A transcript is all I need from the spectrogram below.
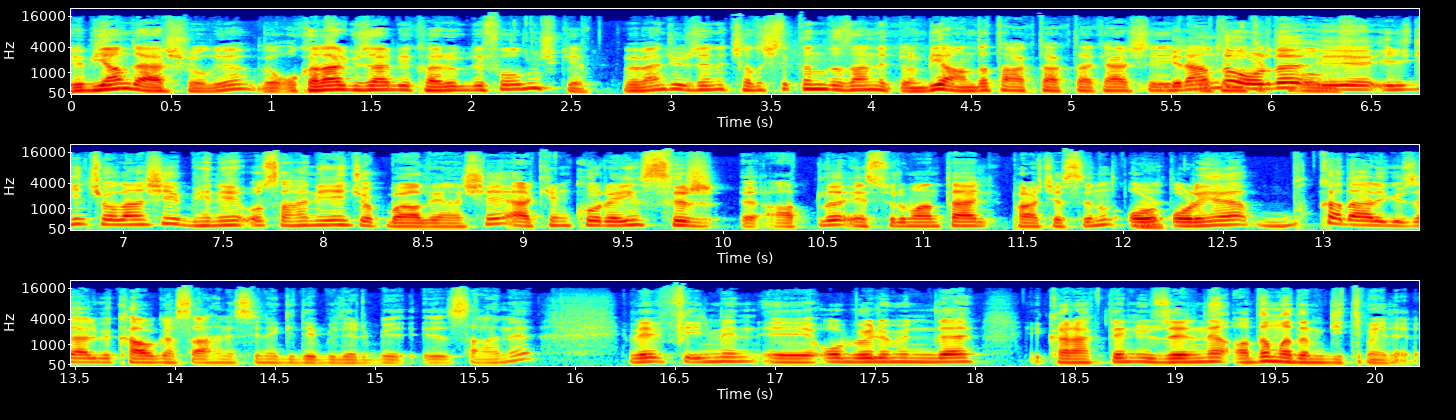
ve bir anda her şey oluyor ve o kadar güzel bir koreografi olmuş ki ve bence üzerine çalıştıklarını da zannetmiyorum. Bir anda tak tak tak her şey Bir anda orada olmuş. e, ilginç olan şey beni o sahneye en çok bağlayan şey Erkin Koray'ın Sır e, adlı enstrümantal parçasının or- Evet. oraya bu kadar güzel bir kavga sahnesine gidebilir bir e, sahne ve filmin e, o bölümünde karakterin üzerine adım adım gitmeleri.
